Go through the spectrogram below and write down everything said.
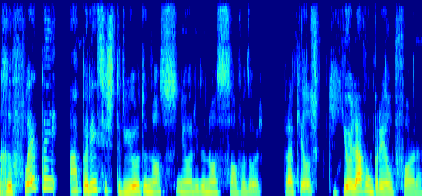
refletem a aparência exterior do nosso Senhor e do nosso Salvador para aqueles que, que, olhavam para ele de fora.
